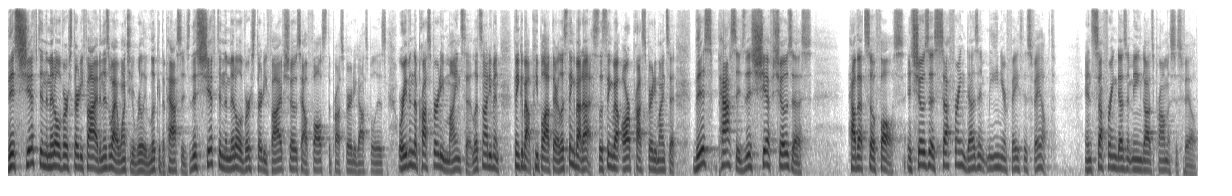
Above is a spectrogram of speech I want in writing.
This shift in the middle of verse 35, and this is why I want you to really look at the passage. This shift in the middle of verse 35 shows how false the prosperity gospel is, or even the prosperity mindset. Let's not even think about people out there. Let's think about us. Let's think about our prosperity mindset. This passage, this shift shows us how that's so false. It shows us suffering doesn't mean your faith has failed, and suffering doesn't mean God's promise has failed.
